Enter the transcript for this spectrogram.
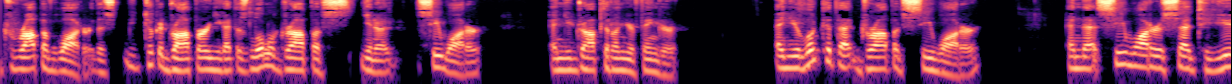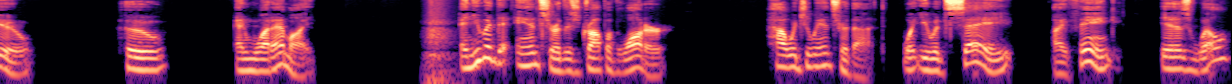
drop of water. This you took a dropper and you got this little drop of you know seawater, and you dropped it on your finger, and you looked at that drop of seawater, and that seawater said to you, "Who and what am I?" And you had to answer this drop of water. How would you answer that? What you would say, I think, is, "Well,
